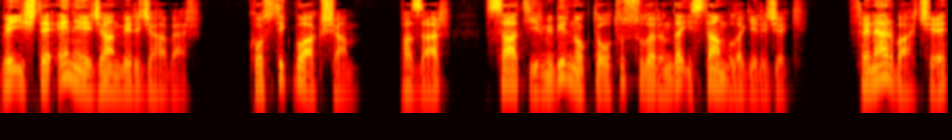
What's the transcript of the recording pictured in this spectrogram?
Ve işte en heyecan verici haber. Kostik bu akşam, pazar, saat 21.30 sularında İstanbul'a gelecek. Fenerbahçe,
